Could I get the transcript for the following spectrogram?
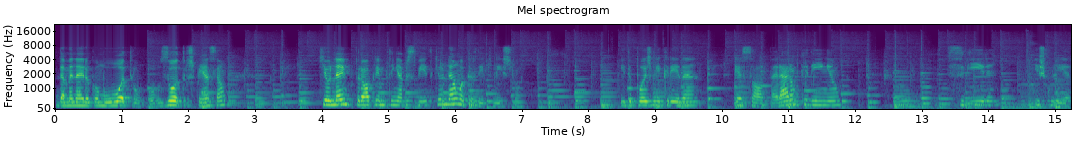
da maneira como o outro ou os outros pensam que eu nem própria me tinha percebido que eu não acredito nisto. E depois, minha querida, é só parar um bocadinho, seguir e escolher.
